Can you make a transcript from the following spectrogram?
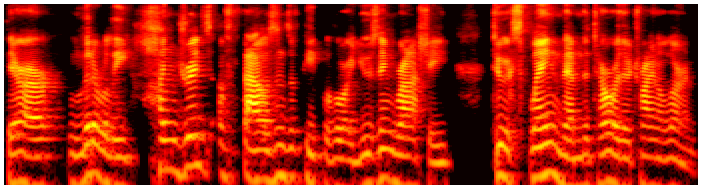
there are literally hundreds of thousands of people who are using Rashi to explain them the Torah they're trying to learn.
